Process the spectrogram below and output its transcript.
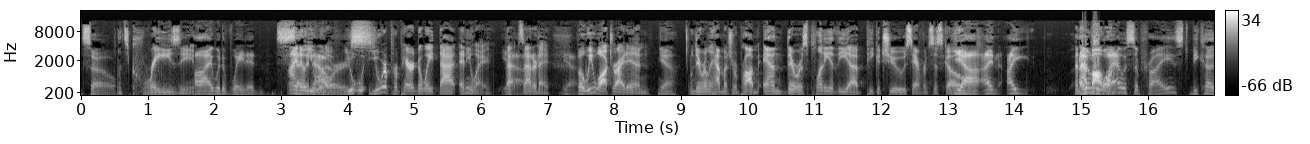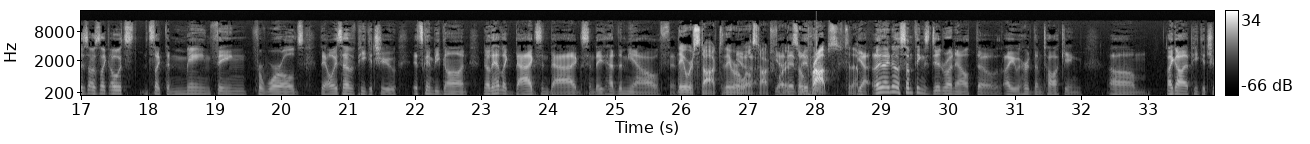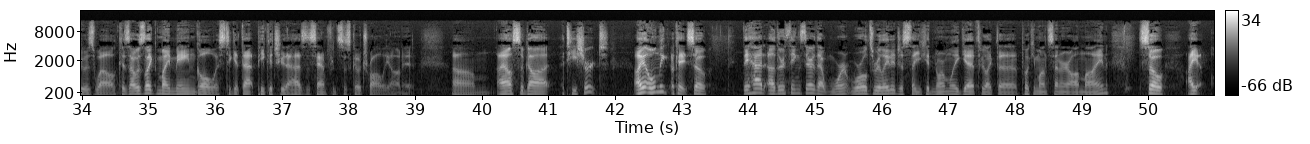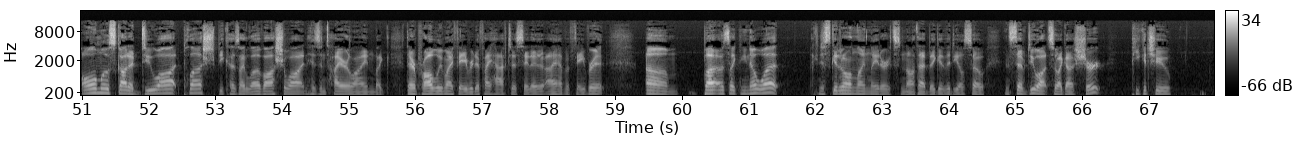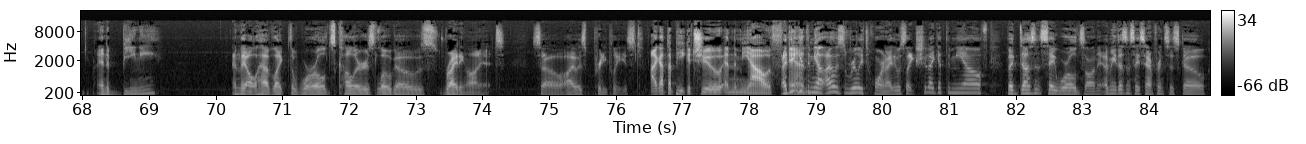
So That's crazy. I would have waited. Seven I know you would have. You you were prepared to wait that anyway Yeah. that Saturday. Yeah. But we walked right in. yeah. and Didn't really have much of a problem, and there was plenty of the uh, Pikachu San Francisco. Yeah, I I and I I, don't bought know why one. I was surprised because I was like, oh, it's it's like the main thing for Worlds. They always have a Pikachu. It's going to be gone. No, they had like bags and bags, and they had the Meowth. And, they were stocked. They were Yeah. well stocked for Yeah, it. they- so they- props to them. yeah, and I know some things did run out though. I heard them talking. Um, I got a Pikachu as well because I was like my main goal was to get that Pikachu that has the San Francisco trolley on it. Um, I also got a T-shirt. I only okay, so they had other things there that weren't worlds related, just that you could normally get through like the Pokemon Center online. So I almost got a Dewott plush because I love Oshawott and his entire line. Like they're probably my favorite if I have to say that I have a favorite. Um, but I was like, you know what? I can just get it online later. It's not that big of a deal. So instead of Dewott, so I got a shirt, Pikachu, and a beanie. And they all have like the world's colors, logos, writing on it. So I was pretty pleased. I got the Pikachu and the Meowth. I didn't and get the Meowth. I was really torn. I was like, should I get the Meowth? But it doesn't say Worlds on it. I mean, it doesn't say San Francisco.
